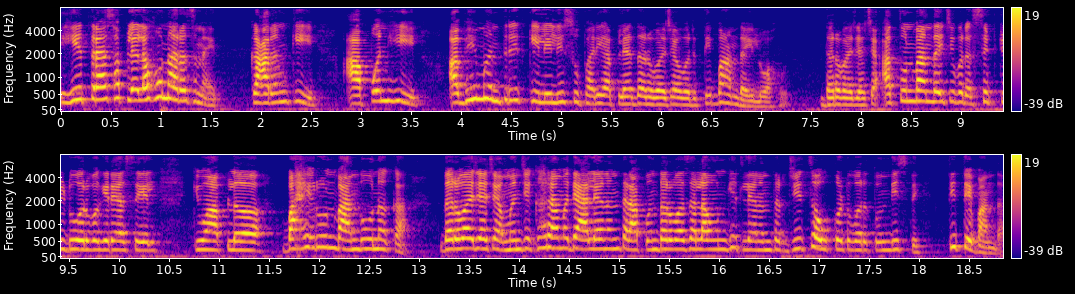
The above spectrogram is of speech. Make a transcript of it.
हे त्रास आपल्याला होणारच नाहीत. कारण की आपण ही अभिमंत्रित केलेली सुपारी आपल्या दरवाजावरती बांधायलो आहोत. दरवाजाच्या आतून बांधायची बरं. सेफ्टी डोअर वगैरे असेल किंवा आपलं बाहेरून बांधू नका. दरवाजाच्या म्हणजे घरामध्ये आल्यानंतर आपण दरवाजा लावून घेतल्यानंतर जी चौकट वरतून दिसते तिथे बांधा.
